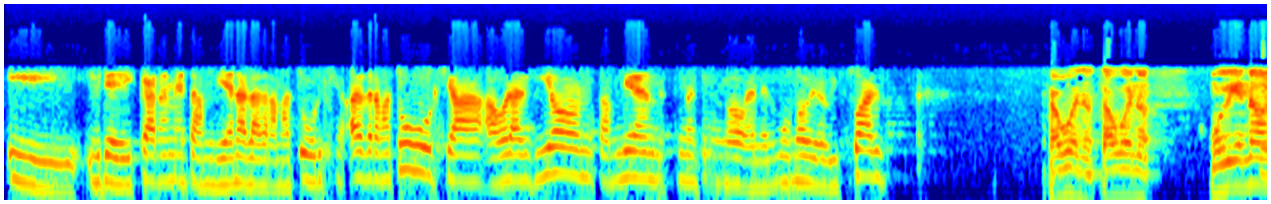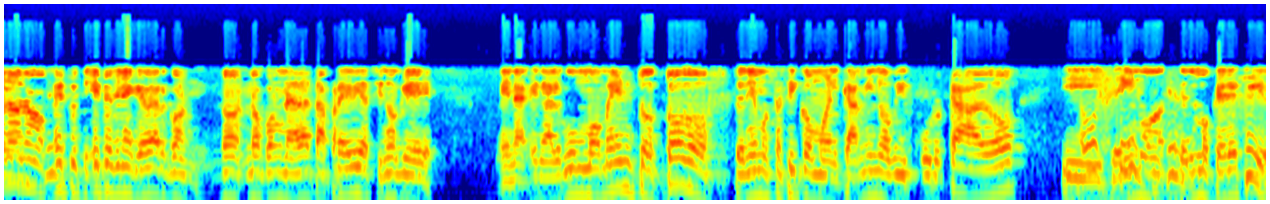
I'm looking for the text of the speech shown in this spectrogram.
y, y, dedicarme también a la dramaturgia, a la dramaturgia, ahora al guion también, estoy metiendo en el mundo audiovisual. Está bueno, está bueno. Muy bien, no, no, no, esto, esto tiene que ver con, no, no con una data previa, sino que en, en algún momento todos tenemos así como el camino bifurcado y oh, tenemos, tenemos que decir.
